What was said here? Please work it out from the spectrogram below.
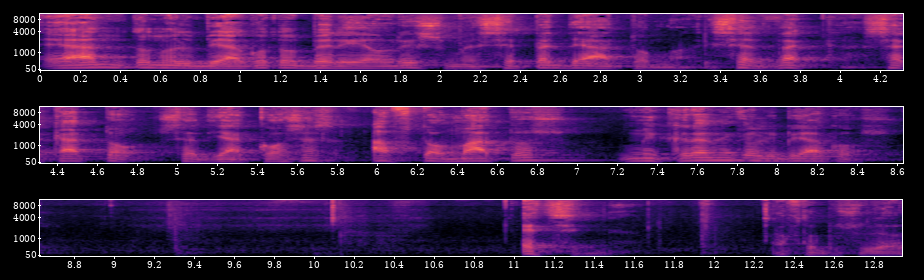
εάν τον Ολυμπιακό τον περιορίσουμε σε πέντε άτομα, σε δέκα, σε εκατό, σε διακόσες, αυτομάτως μικραίνει και ο Ολυμπιακός. Έτσι είναι. Αυτό που σου λέω.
